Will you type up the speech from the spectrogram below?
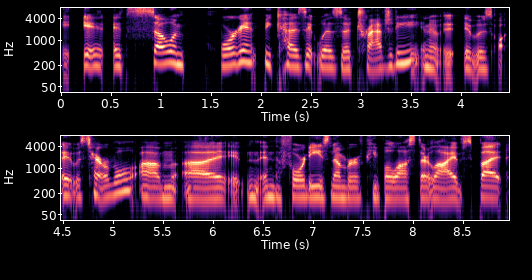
it, it, it's so important because it was a tragedy. You know, it, it was it was terrible. Um, uh, in, in the 40s, number of people lost their lives, but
